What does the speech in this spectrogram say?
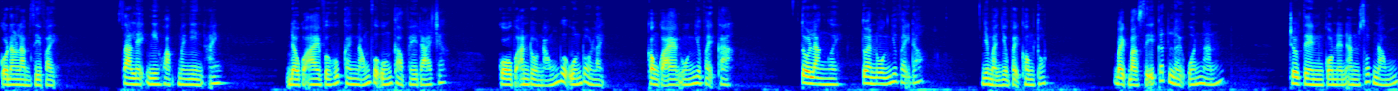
Cô đang làm gì vậy? Gia Lệ nghi hoặc mà nhìn anh. Đâu có ai vừa hút canh nóng vừa uống cà phê đá chứ. Cô vừa ăn đồ nóng vừa uống đồ lạnh. Không có ai ăn uống như vậy cả. Tôi là người, tôi ăn uống như vậy đó. Nhưng mà như vậy không tốt. Bạch bác sĩ cất lời uốn nắn. Trước tiên cô nên ăn súp nóng,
